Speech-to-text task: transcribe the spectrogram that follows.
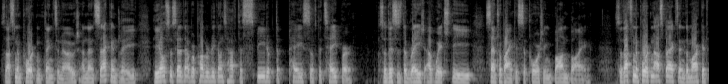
So that's an important thing to note. And then, secondly, he also said that we're probably going to have to speed up the pace of the taper. So, this is the rate at which the central bank is supporting bond buying. So, that's an important aspect, and the market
